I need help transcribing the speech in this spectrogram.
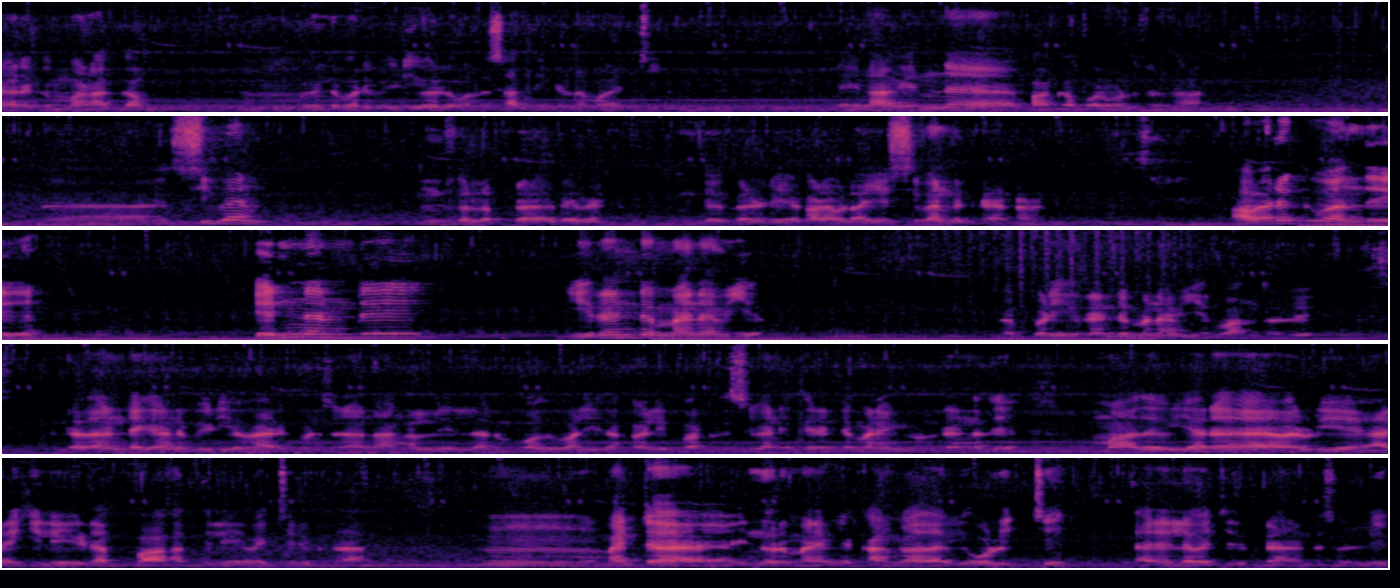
அனைவருக்கும் வணக்கம். மீண்டும் ஒரு வீடியோவில் உங்களை சந்திக்கிற மகிழ்ச்சி. நாங்கள் என்ன பார்க்க போகிறோம்னு சொன்னால் சிவன் ன்னு சொல்லப்படுற இந்துக்களுடைய கடவுளாகிய சிவன் இருக்கிறார் அவருக்கு வந்து என்னென்று இரண்டு மனைவியர் எப்படி ரெண்டு மனைவியர் வந்தது. என்றதான் இன்றைக்கான வீடியோவாக இருக்குன்னு சொன்னால் நாங்கள் எல்லாரும் பொது வழியில் வழிபடுறது சிவனுக்கு இரண்டு மனைவி ஒன்று என்னது? மாதவியரை அவருடைய அருகிலே இடப்பாகத்திலே வச்சிருக்கிறார். மற்ற இன்னொரு மனைவியை கங்காதேவி ஒழிச்சு தலையில் வச்சிருக்கிறார் என்று சொல்லி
